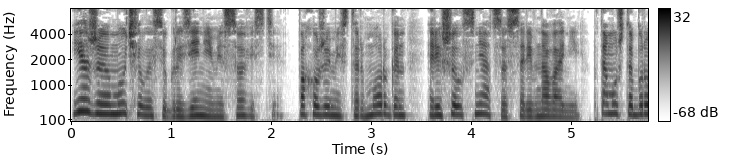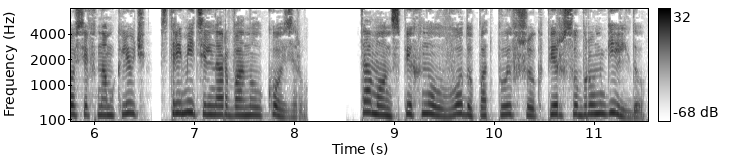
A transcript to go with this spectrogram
Я же мучилась угрызениями совести. Похоже, мистер Морган решил сняться с соревнований, потому что, бросив нам ключ, стремительно рванул к озеру. Там он спихнул в воду подплывшую к пирсу Брунгильду,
